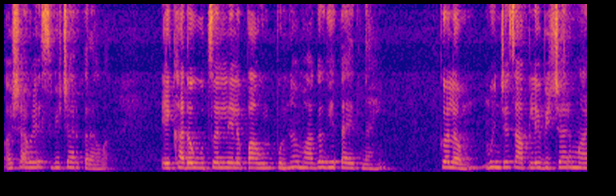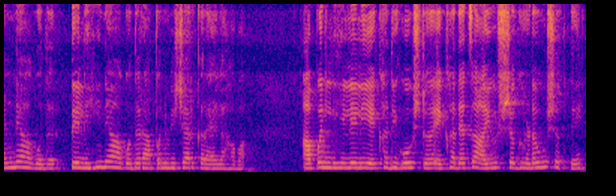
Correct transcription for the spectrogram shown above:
अशा वेळेस विचार करावा. एखादं उचललेलं पाऊल पुन्हा मागं घेता येत नाही. कलम म्हणजेच आपले विचार मांडण्या अगोदर ते लिहिण्या अगोदर आपण विचार करायला हवा. आपण लिहिलेली एखादी गोष्ट एखाद्याचं आयुष्य घडवू शकते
